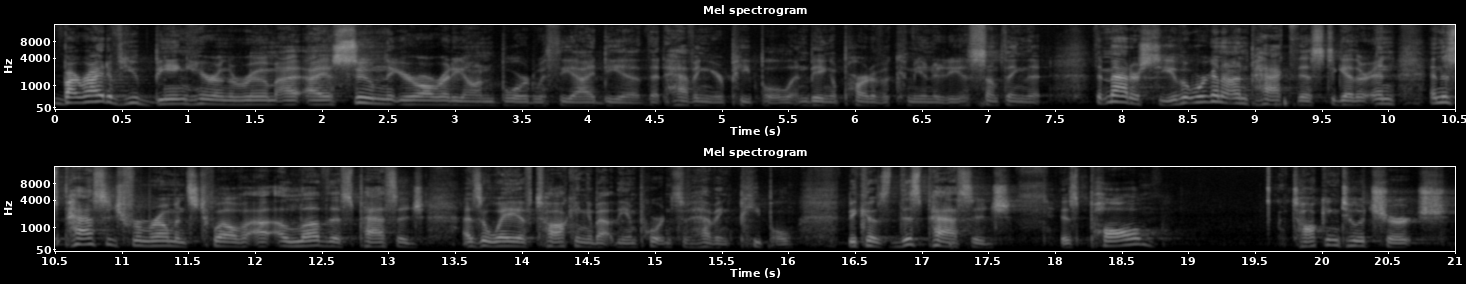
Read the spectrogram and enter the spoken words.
by right of you being here in the room, I, I, assume that you're already on board with the idea that having your people and being a part of a community is something that, that matters to you. But we're going to unpack this together. And, and this passage from Romans 12, I, I love this passage as a way of talking about the importance of having people, because this passage is Paul talking to a church,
